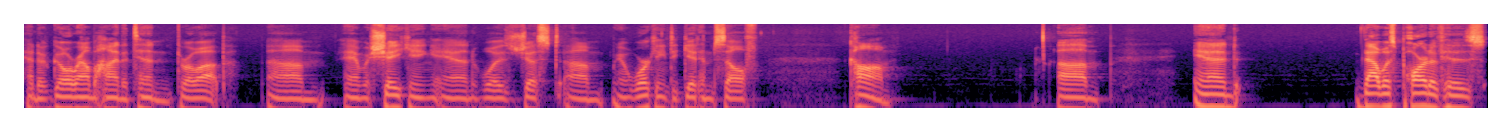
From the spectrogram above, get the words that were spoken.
had to go around behind the tent and throw up. Um, and was shaking and was just um, you know working to get himself calm. Um, and that was part of his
